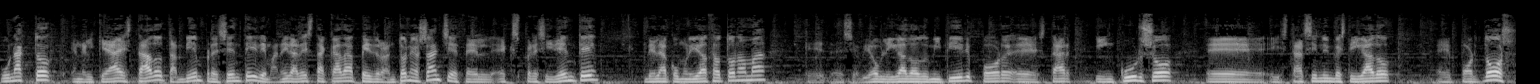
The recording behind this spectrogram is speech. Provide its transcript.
Un acto en el que ha estado también presente y de manera destacada Pedro Antonio Sánchez, el expresidente de la comunidad autónoma que eh, se vio obligado a dimitir por eh, estar incurso eh, y estar siendo investigado por dos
